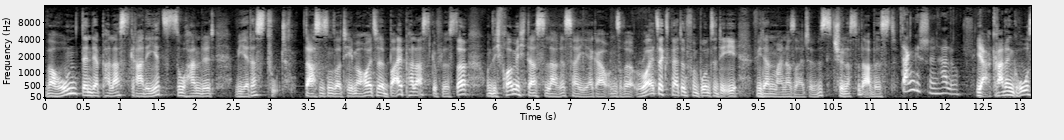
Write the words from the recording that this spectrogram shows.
warum denn der Palast gerade jetzt so handelt, wie er das tut. Das ist unser Thema heute bei Palastgeflüster und ich freue mich, dass Larissa Jäger, unsere Royals-Expertin von bunte.de, wieder an meiner Seite ist. Schön, dass du da bist. Dankeschön, hallo. Ja, gerade ein großes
